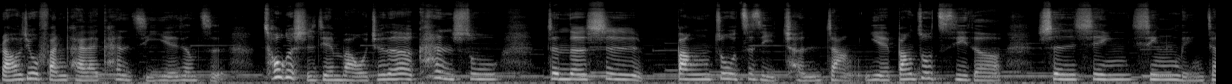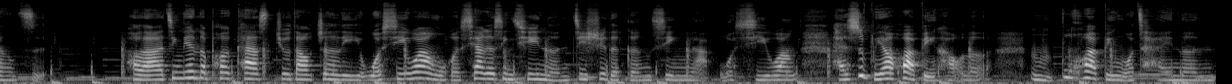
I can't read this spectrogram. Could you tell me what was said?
然后就翻开来看几页，这样子抽个时间吧。我觉得看书真的是帮助自己成长，也帮助自己的身心心灵这样子。好啦，今天的 podcast 就到这里。我希望我下个星期能继续的更新啦。我希望还是不要画饼好了，嗯，不画饼我才能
